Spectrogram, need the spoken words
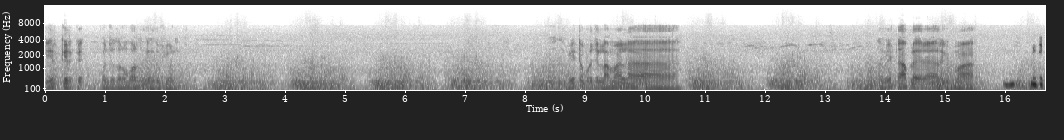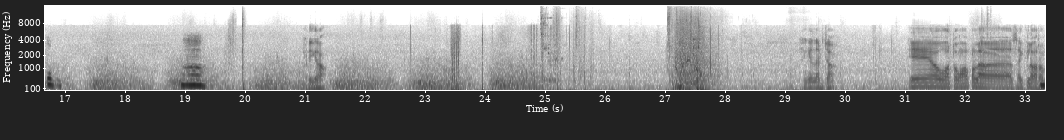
இருக்கு இருக்கு. கொஞ்சம் தூரம் போகிறதுக்கு இருக்கு ஃபியூலு வீட்டை பிடிச்சிடலாமா இல்லை இந்த வீட்டு டாப்பில் இறக்கிப்போமா? வீட்டுக்கு அடிக்கிறான். எங்கேருந்து அடிச்சான் ஏ ஒருத்தன் ஓப்பன்ல சைக்கிளில்.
